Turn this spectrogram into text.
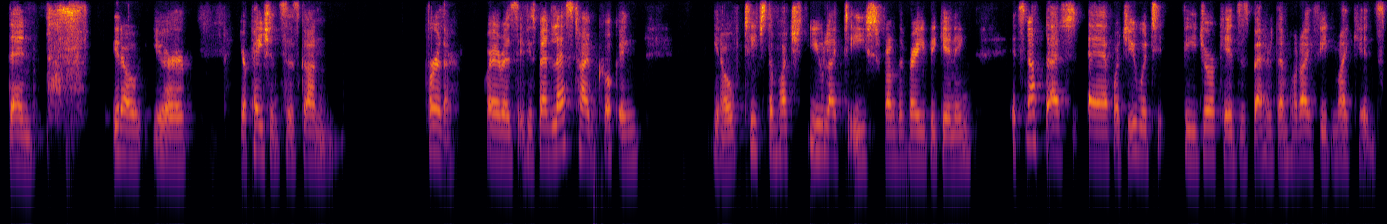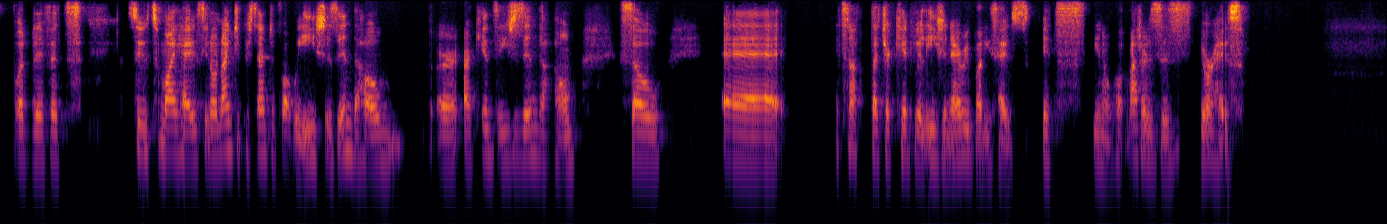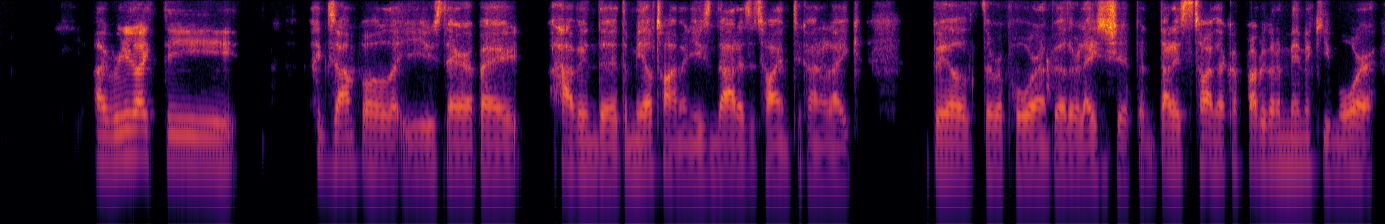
then you know your your patience has gone further. Whereas if you spend less time cooking, you know, teach them what you like to eat from the very beginning. It's not that uh, what you would feed your kids is better than what I feed my kids, but if it suits my house, you know, 90% of what we eat is in the home, or our kids eat is in the home. So uh, it's not that your kid will eat in everybody's house. It's, you know, what matters is your house. I really like the example that you used there about having the the meal time and using that as a time to kind of like build the rapport and build a relationship and that is the time they're probably going to mimic you more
